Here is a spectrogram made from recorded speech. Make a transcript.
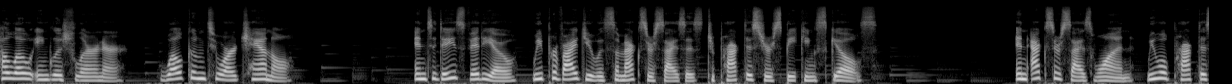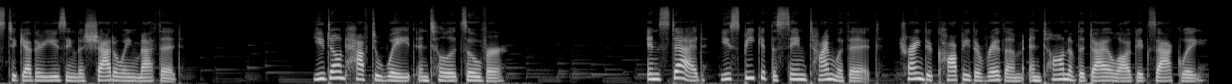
Hello English learner. Welcome to our channel. In today's video, we provide you with some exercises to practice your speaking skills. In exercise 1, we will practice together using the shadowing method. You don't have to wait until it's over. Instead, you speak at the same time with it, trying to copy the rhythm and tone of the dialogue exactly.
